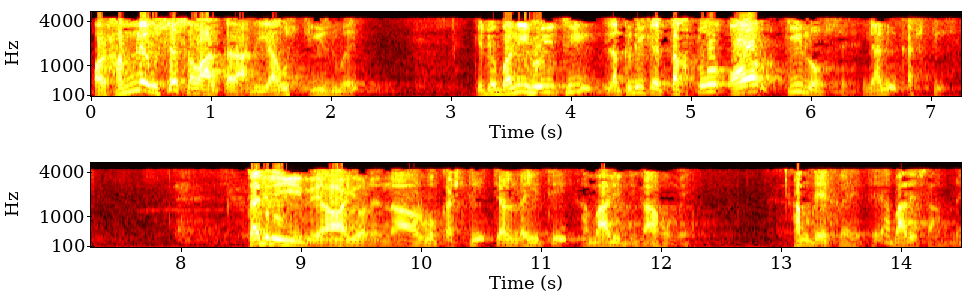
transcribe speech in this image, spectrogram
اور ہم نے اسے سوار کرا دیا اس چیز میں کہ جو بنی ہوئی تھی لکڑی کے تختوں اور کیلوں سے یعنی کشتی۔ تجریب آیوں نے نہ، اور وہ کشتی چل رہی تھی ہماری نگاہوں میں۔ ہم دیکھ رہے تھے ہمارے سامنے۔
